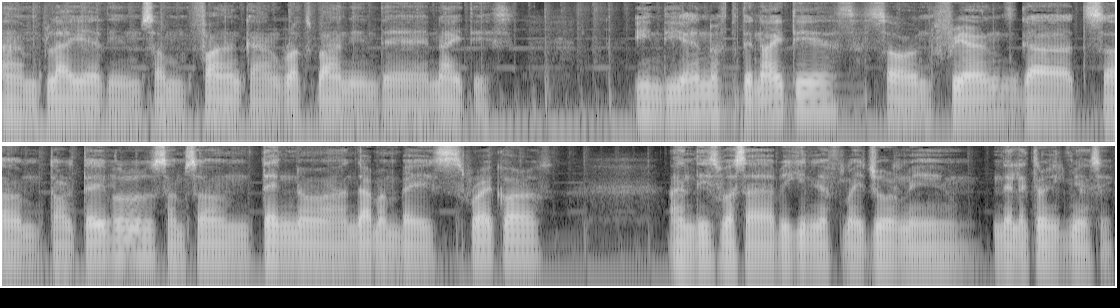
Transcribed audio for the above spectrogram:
and played in some funk and rock band in the 90s. In the end of the 90s, some friends got some turntables and some techno and drum and bass records, and this was a beginning of my journey in electronic music.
